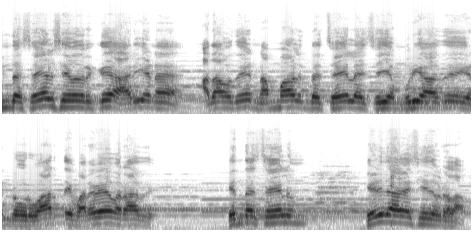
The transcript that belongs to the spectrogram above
இந்த செயல் செய்வதற்கு அரியன. அதாவது நம்மால் இந்த செயலை செய்ய முடியாது என்ற ஒரு வார்த்தை வரவே வராது. எந்த செயலும் எளிதாக செய்து விடலாம்.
